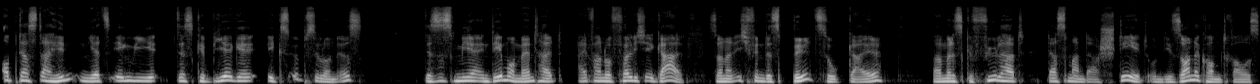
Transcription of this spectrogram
Ob das da hinten jetzt irgendwie das Gebirge XY ist, das ist mir in dem Moment halt einfach nur völlig egal. Sondern ich finde das Bild so geil, weil man das Gefühl hat, dass man da steht und die Sonne kommt raus.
